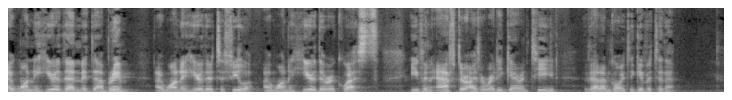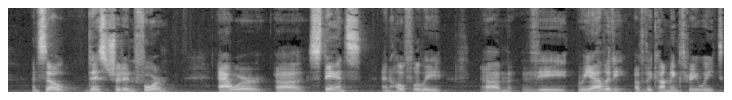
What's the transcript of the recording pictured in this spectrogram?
I want to hear them midabrim. I want to hear their tefillah. I want to hear their requests, even after I've already guaranteed that I'm going to give it to them. And so this should inform our uh, stance and hopefully um, the reality of the coming three weeks,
